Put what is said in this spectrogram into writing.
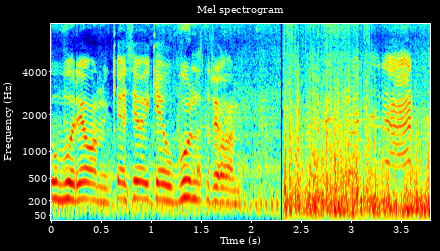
ઊભું રહેવાનું, કે છે કે ઊભું નથી રહેવાનું. અત્યારે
